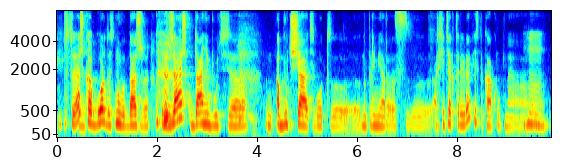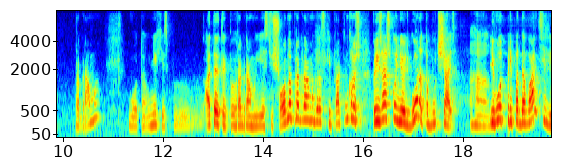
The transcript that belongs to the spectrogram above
Представляешь, какая гордость, ну вот даже приезжаешь куда-нибудь э, обучать, вот, э, например, э, архитекторы РФ есть такая крупная угу. программа, вот, а у них есть, от этой программы есть еще одна программа городские практики. Ну, короче, приезжаешь в какой-нибудь город обучать, Ага. И вот преподаватели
